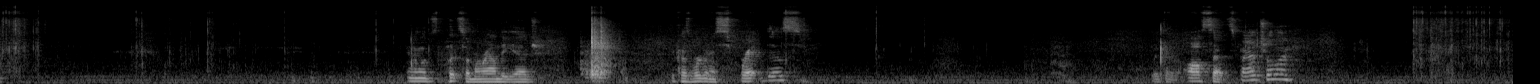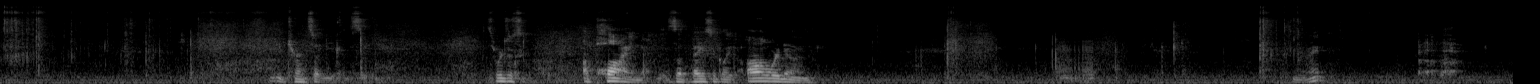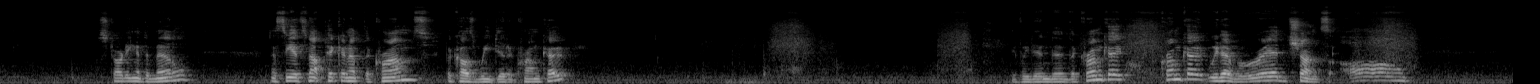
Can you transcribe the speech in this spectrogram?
And let's put some around the edge because we're gonna spread this with our offset spatula. Turn so you can see. So we're just applying it. Is basically all we're doing. All right. Starting at the middle. Now see, it's not picking up the crumbs because we did a crumb coat. If we didn't do the crumb coat, crumb coat, we'd have red chunks all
